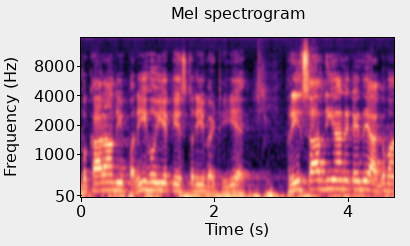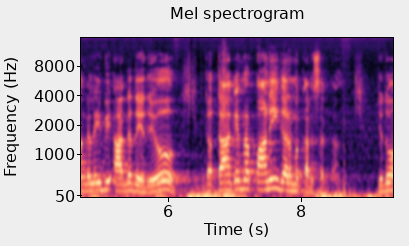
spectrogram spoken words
ਵਕਾਰਾਂ ਦੀ ਭਰੀ ਹੋਈ ਇੱਕ ਇਸਤਰੀ ਬੈਠੀ ਹੈ। ਫਰੀਦ ਸਾਹਿਬ ਜੀਆਂ ਨੇ ਕਹਿੰਦੇ, ਅੱਗ ਮੰਗ ਲਈ ਵੀ ਅੱਗ ਦੇ ਦਿਓ ਤਾਂ ਕਿ ਮੈਂ ਪਾਣੀ ਗਰਮ ਕਰ ਸਕਾਂ। ਜਦੋਂ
